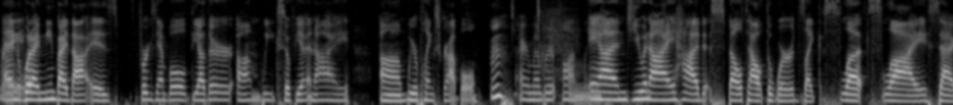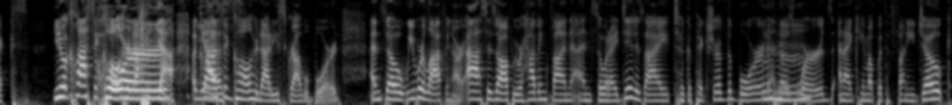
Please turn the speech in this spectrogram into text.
and what i mean by that is for example the other um, week sofia and i um, we were playing scrabble Mm, I remember it fondly. and you and I had spelt out the words like slut, sly, sex. You know, a classic call her daddy, yeah, a Yes. classic call her daddy Scrabble board. And so we were laughing our asses off. We were having fun. And so what I did is I took a picture of the board and those Mm-hmm. words, and I came up with a funny joke,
